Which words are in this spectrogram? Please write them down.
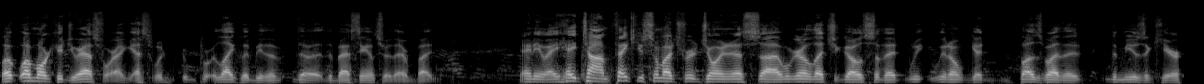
What, what more could you ask for? I guess would likely be the, the, the best answer there. But anyway, hey Tom, thank you so much for joining us. Uh, we're going to let you go so that we, we don't get buzzed by the, the music here.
